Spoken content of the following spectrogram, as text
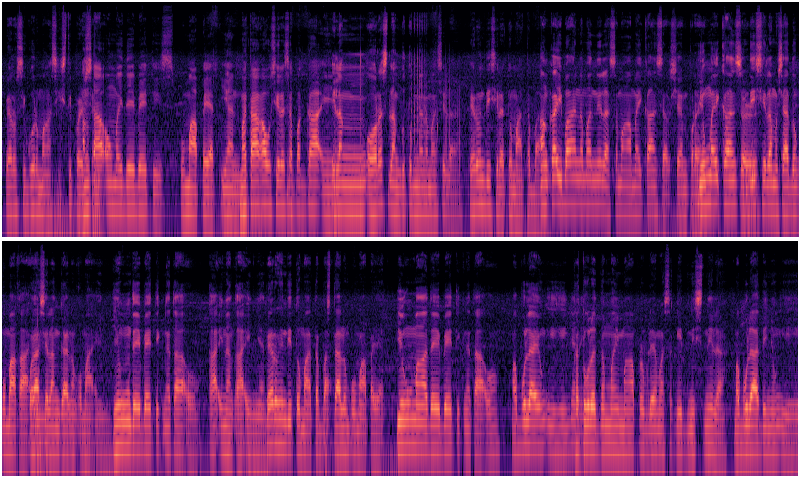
pero siguro mga 60%. Ang taong may diabetes, pumapayat yan. Matakaw sila sa pagkain. Ilang oras lang gutom na naman sila, pero hindi sila tumataba. Ang kaibahan naman nila sa mga may cancer, syempre, yung may cancer, hindi sila masyadong kumakain. Wala silang ganang kumain. Yung diabetic na tao, kain ng kain yan. Pero hindi tumataba, mas lalong pumapayat. Yung mga diabetic na tao, mabula yung ihi niya. Katulad ng may mga problema sa kidneys nila, mabula din yung ihi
